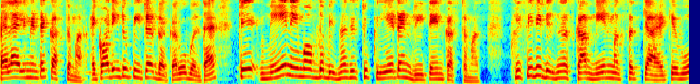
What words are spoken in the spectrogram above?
पहला एलिमेंट है customer according to Peter Drucker वो बोलता है कि main aim of the business is to create and retain customers किसी भी बिज़नेस का मेन मकसद क्या है कि वो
